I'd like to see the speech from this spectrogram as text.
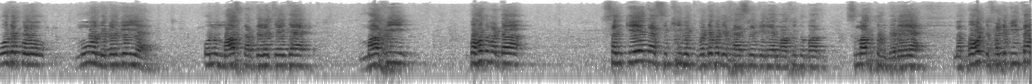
ਉਹਦੇ ਕੋਲੋਂ ਮੂੰਹੋਂ ਨਿਕਲ ਗਈ ਹੈ। ਉਹਨੂੰ ਮਾਫ ਕਰ ਦੇਣਾ ਚਾਹੀਦਾ ਹੈ। ਮਾਫੀ ਬਹੁਤ ਵੱਡਾ ਸੰਕੇਤ ਹੈ ਸਿੱਖੀ ਵਿੱਚ। ਵੱਡੇ ਵੱਡੇ ਫੈਸਲੇ ਜਿਹੜੇ ਆ ਮਾਫੀ ਤੋਂ ਬਾਅਦ ਸਮਾਪਤ ਹੁੰਦੇ ਰਹੇ ਆ। ਮੈਂ ਬਹੁਤ ਡਿਫੈਂਡ ਕੀਤਾ।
